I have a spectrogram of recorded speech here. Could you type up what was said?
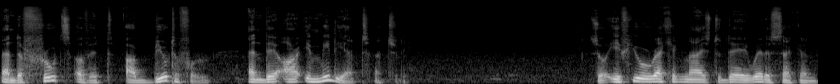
And the fruits of it are beautiful and they are immediate, actually. So, if you recognize today, wait a second,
